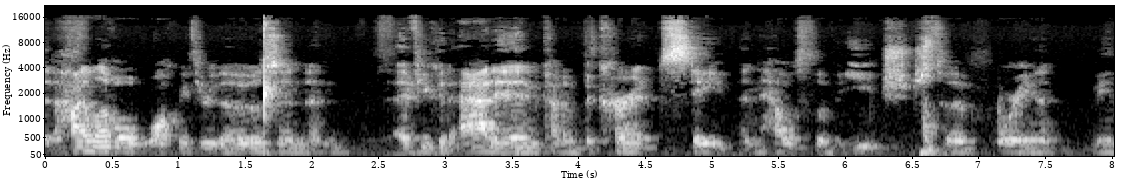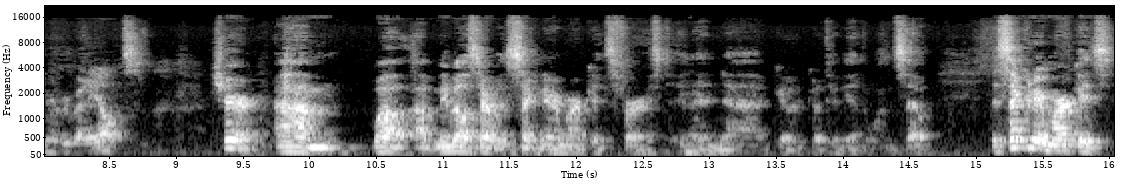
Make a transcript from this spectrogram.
at a high level, walk me through those and, and if you could add in kind of the current state and health of each just to orient me and everybody else. Sure. Um, well, uh, maybe I'll start with the secondary markets first, and then uh, go go through the other ones. So, the secondary markets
